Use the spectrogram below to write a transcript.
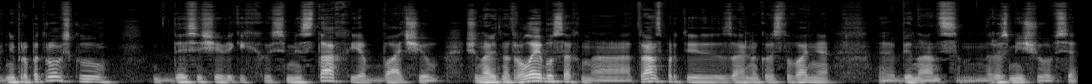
в Дніпропетровську, десь ще в якихось містах я бачив, що навіть на тролейбусах, на транспорті загального користування е, Binance розміщувався.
